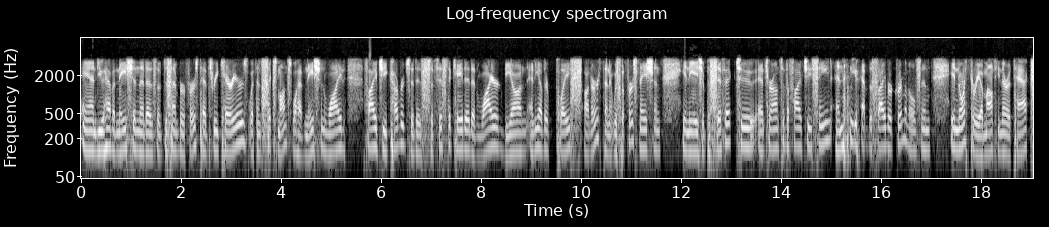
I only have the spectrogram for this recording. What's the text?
and you have a nation that, as of December 1st, had three carriers. Within six months, will have nationwide 5G coverage that is sophisticated and wired beyond any other place on Earth, and it was the first nation in the Asia Pacific to enter onto the 5G scene. And then you have the cyber criminals in in North Korea mounting their attacks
